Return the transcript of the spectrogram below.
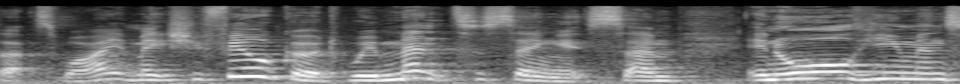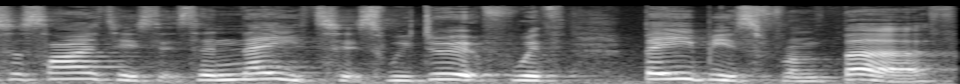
that's why. It makes you feel good. We're meant to sing. It's um, in all human societies, it's innate. It's, we do it with babies from birth,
